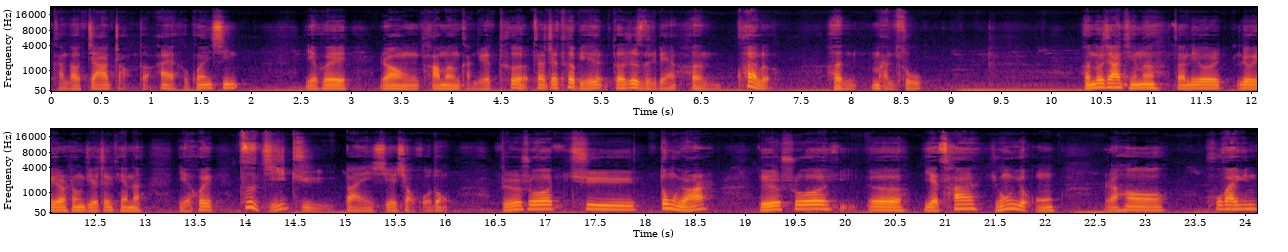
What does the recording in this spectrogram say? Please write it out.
感到家长的爱和关心，也会让他们感觉特在这特别的日子里边很快乐、很满足。很多家庭呢，在六六一儿童节这天呢，也会自己举办一些小活动，比如说去动物园儿，比如说呃野餐、游泳。然后，户外运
